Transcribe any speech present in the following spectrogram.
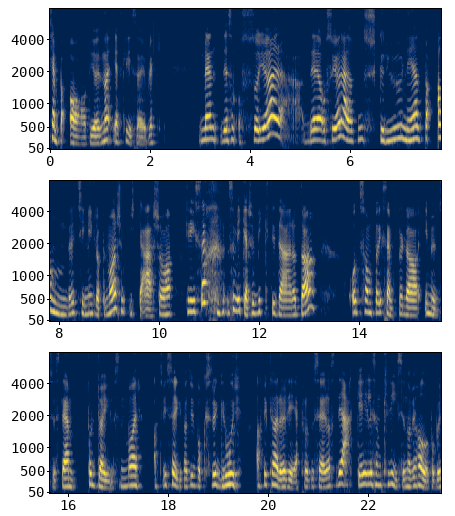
kjempeavgjørende i et kriseøyeblikk. Men det som også gjør, det også gjør, er at den skrur ned på andre ting i kroppen vår som ikke er så krise, som ikke er så viktig der og da. Og som f.eks. da immunsystem, fordøyelsen vår. At vi sørger for at vi vokser og gror. At vi klarer å reprodusere oss. Det er ikke liksom krise når vi holder på å bli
